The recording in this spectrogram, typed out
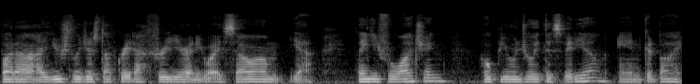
but uh, I usually just upgrade after a year anyway. So um, yeah, thank you for watching. Hope you enjoyed this video, and goodbye.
